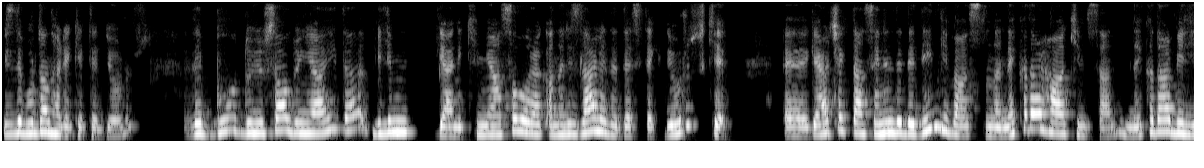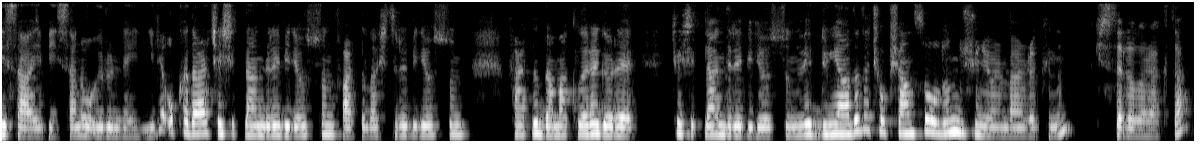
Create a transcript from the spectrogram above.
Biz de buradan hareket ediyoruz. Ve bu duyusal dünyayı da bilim yani kimyasal olarak analizlerle de destekliyoruz ki e, gerçekten senin de dediğin gibi aslında ne kadar hakimsen, ne kadar bilgi sahibiysen o ürünle ilgili o kadar çeşitlendirebiliyorsun, farklılaştırabiliyorsun, farklı damaklara göre çeşitlendirebiliyorsun ve dünyada da çok şanslı olduğunu düşünüyorum ben rakının kişisel olarak da.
